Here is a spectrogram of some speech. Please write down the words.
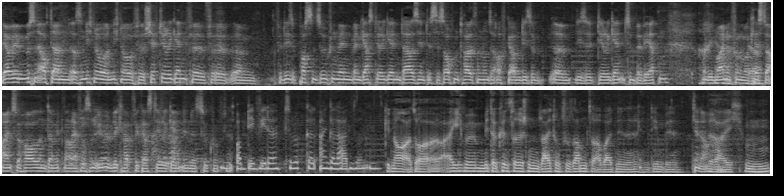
ja, wir müssen auch dann, also nicht nur, nicht nur für Chefdirigenten, für, für, ähm, für diese Posten suchen, wenn, wenn Gastdirigenten da sind, ist es auch ein Teil von unserer Aufgabe, diese, äh, diese Dirigenten zu bewerten und die Meinung von dem Orchester ja. einzuholen, damit man einfach so einen Überblick hat für Gastdirigenten in der Zukunft. Ob die wieder zurück eingeladen sind. Genau, also äh, eigentlich mit der künstlerischen Leitung zusammenzuarbeiten in, in dem Be genau. Bereich. Mhm.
